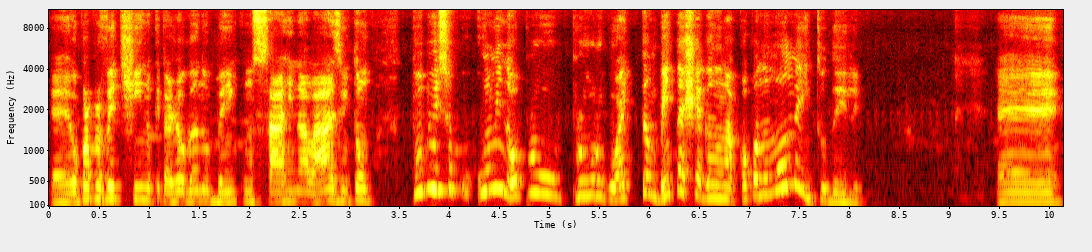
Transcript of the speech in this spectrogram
é, o próprio Vetino, que está jogando bem com o Sarri na Lazio. Então, tudo isso culminou para o Uruguai, que também está chegando na Copa no momento dele. É,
